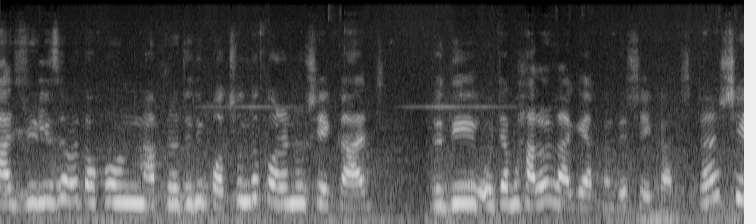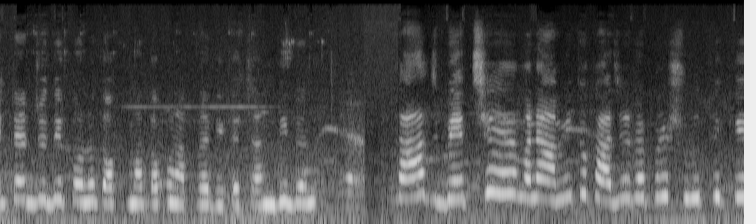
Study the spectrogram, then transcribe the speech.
কাজ রিলিজ হবে তখন আপনারা যদি পছন্দ করেন সেই কাজ যদি ওটা ভালো লাগে আপনাদের সেই কাজটা সেটার যদি কোনো তকমা তখন আপনারা দিতে চান দিবেন। কাজ বেছে মানে আমি তো কাজের ব্যাপারে শুরু থেকে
